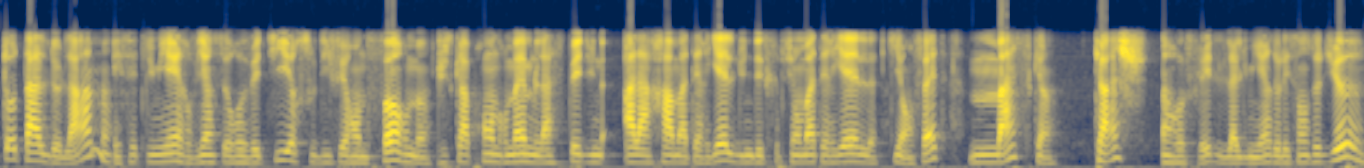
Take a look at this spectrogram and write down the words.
totale de l'âme. Et cette lumière vient se revêtir sous différentes formes, jusqu'à prendre même l'aspect d'une halacha matérielle, d'une description matérielle qui en fait masque, cache un reflet de la lumière de l'essence de Dieu,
